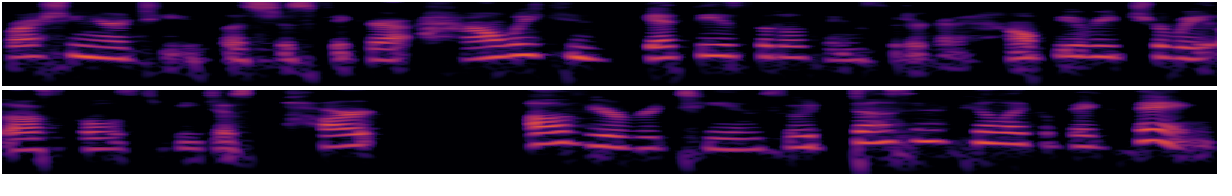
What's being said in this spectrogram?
brushing your teeth. Let's just figure out how we can get these little things that are going to help you reach your weight loss goals to be just part of your routine so it doesn't feel like a big thing.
